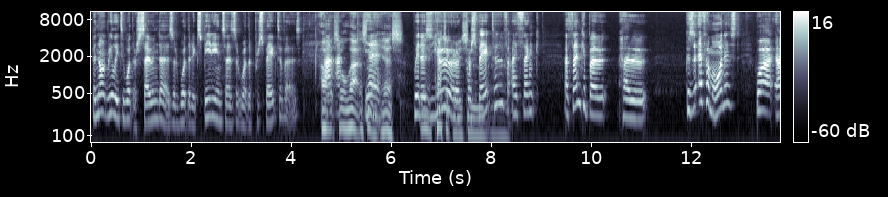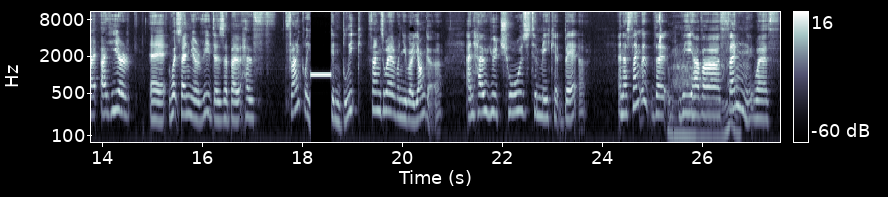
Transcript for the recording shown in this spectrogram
but not really to what their sound is or what their experience is or what their perspective is. Oh, I- it's I- all that, isn't yeah. it? Yes. Whereas Yeah, your categories and- perspective, I think, I think about how, because if I'm honest, what I, I, I hear, uh, what's in your read is about how, f- frankly, fing bleak things were when you were younger, and how you chose to make it better. And I think that, that we have Ah, a thing with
